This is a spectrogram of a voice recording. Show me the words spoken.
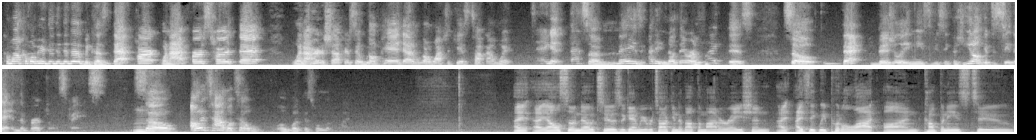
come on, come over here. Da, da, da, because that part, when I first heard that, when I heard a shocker say we're gonna pan down, we're gonna watch the kids talk, I went, dang it, that's amazing. I didn't know they were like this. So that visually needs to be seen because you don't get to see that in the virtual space. Mm. So only time will tell what this will look like. I, I also know too is again we were talking about the moderation. I, I think we put a lot on companies to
